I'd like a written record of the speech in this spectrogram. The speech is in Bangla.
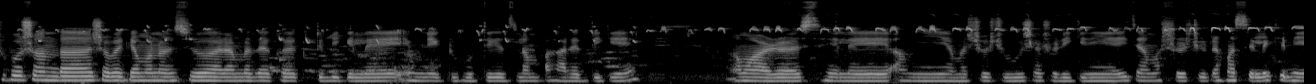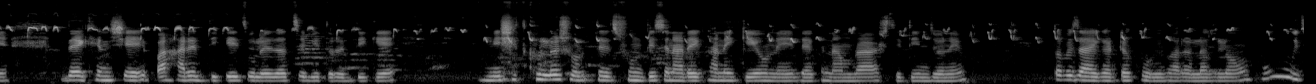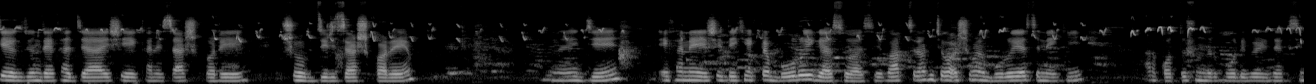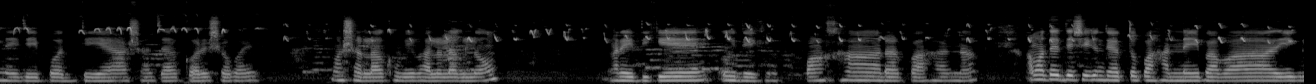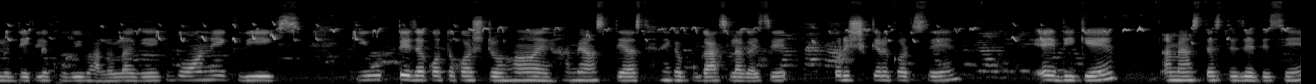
শুভ সন্ধ্যা, সবাই কেমন আছো? আর আমরা দেখো একটু বিকেলে এমনি একটু ঘুরতে গেছিলাম পাহাড়ের দিকে। আমার ছেলে, আমি, আমার শ্বশুর, শাশুড়িকে নিয়ে, এই যে আমার শ্বশুর, আমার ছেলেকে নিয়ে, দেখেন সে পাহাড়ের দিকেই চলে যাচ্ছে, ভিতরের দিকে। নিষেধ করলেও শুনতে শুনতেছেন আর এখানে কেউ নেই। দেখেন আমরা আসছি তিনজনে। তবে জায়গাটা খুবই ভালো লাগল। ওই যে একজন দেখা যায়, সে এখানে চাষ করে, সবজির চাষ করে। এই যে এখানে এসে দেখি একটা বড়ই গাছও আছে। ভাবছিলাম যাওয়ার সময় বড়ই আছে নাকি? আর কত সুন্দর পরিবেশ দেখছেন এই যে পথ দিয়ে। আসা যা করে সবাই। মাসাল্লাহ খুবই ভালো লাগল। আর এইদিকে ওই দেখে পাহাড় আর পাহাড় না। আমাদের দেশে কিন্তু এত পাহাড় নেই বাবা। এইগুলো দেখলে খুবই ভালো লাগে। কিন্তু অনেক রিক্স কি উঠতে যা কত কষ্ট হয়। আমি আস্তে আস্তে গাছ লাগাইছে, পরিষ্কার করছে। এইদিকে আমি আস্তে আস্তে যেতেছি।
